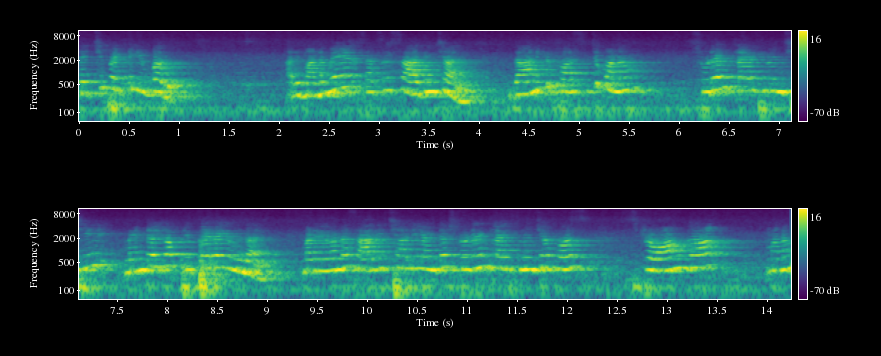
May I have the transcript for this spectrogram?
తెచ్చిపెట్టి ఇవ్వరు. అది మనమే సక్సెస్ సాధించాలి. దానికి ఫస్ట్ మనం స్టూడెంట్ లైఫ్ నుంచి మెంటల్గా ప్రిపేర్ అయి ఉండాలి. మనం ఏమైనా సాధించాలి అంటే స్టూడెంట్ లైఫ్ నుంచే ఫస్ట్ స్ట్రాంగ్గా మనం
